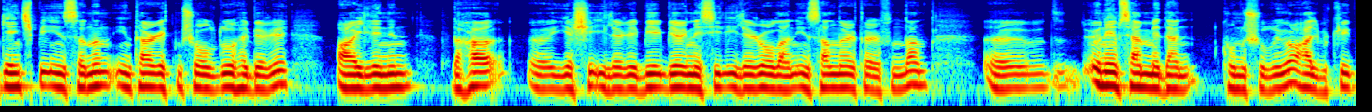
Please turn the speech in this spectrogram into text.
genç bir insanın intihar etmiş olduğu haberi ailenin daha e, yaşı ileri bir, bir nesil ileri olan insanlar tarafından e, önemsenmeden konuşuluyor. Halbuki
